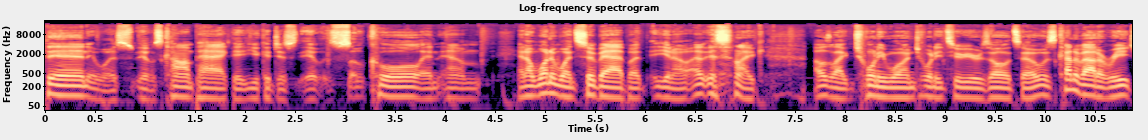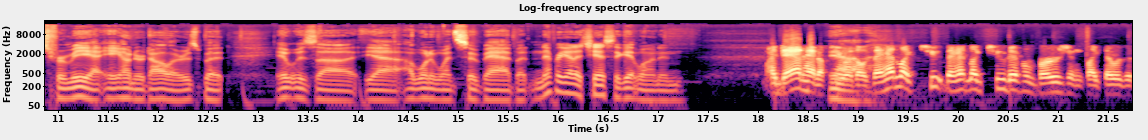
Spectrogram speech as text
thin, it was it was compact. It, you could just it was so cool, and um, and I wanted one so bad, but you know, it's like. I was like 21, 22 years old, so it was kind of out of reach for me at $800, but it was uh yeah, I wanted one so bad, but never got a chance to get one and My dad had a few Yeah. of those. They had like two. They had like two different versions. Like there was a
